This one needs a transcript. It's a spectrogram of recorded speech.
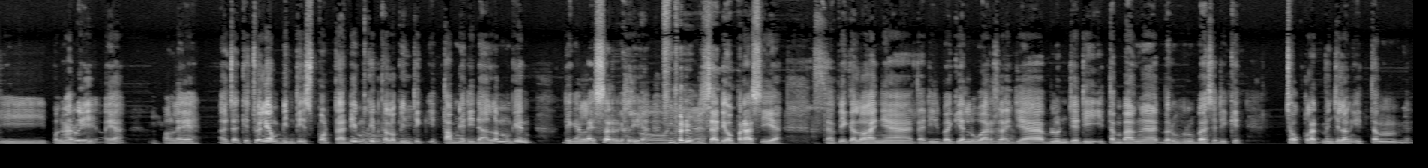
dipengaruhi ya hmm. oleh kecuali yang bintik sport tadi mungkin oh, kalau okay. bintik hitamnya di dalam mungkin dengan laser kali ya oh, baru iya. bisa dioperasi ya tapi kalau hanya tadi bagian luar iya. saja ya. belum jadi hitam banget, baru berubah sedikit coklat menjelang hitam, ya.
